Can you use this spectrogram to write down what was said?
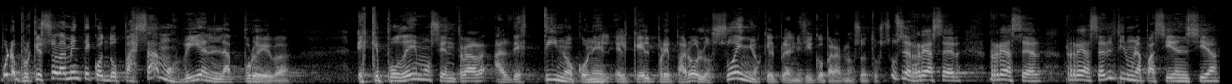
Bueno, porque solamente cuando pasamos bien la prueba, es que podemos entrar al destino con Él, el que Él preparó, los sueños que Él planificó para nosotros. Entonces, rehacer, rehacer, rehacer. Él tiene una paciencia.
